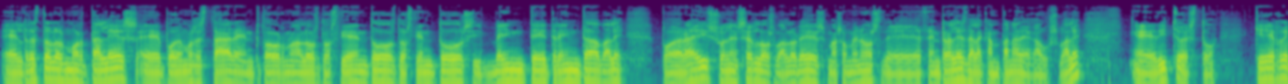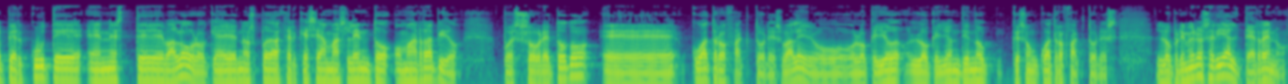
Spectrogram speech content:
el resto de los mortales eh, podemos estar en torno a los 200, 220, 30, ¿vale? Por ahí suelen ser los valores más o menos de centrales de la campana de Gauss, ¿vale? Eh, dicho esto, ¿qué repercute en este valor o qué nos puede hacer que sea más lento o más rápido? Pues sobre todo eh, cuatro factores, ¿vale? O, lo que yo lo que yo entiendo que son cuatro factores. Lo primero sería el terreno,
